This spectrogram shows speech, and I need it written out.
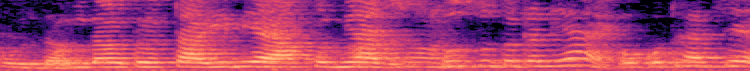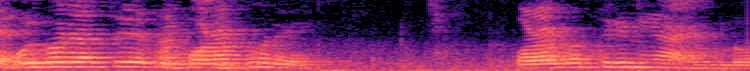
ফুল দাও। ফুল দাও তো একটা ই নিয়ে আসন নিয়ে নিয়ে আয়। ও কোথায় আছে? ওই ঘরে আছে তো আচ্ছা। পড়ার ঘরে। পড়ার ঘর থেকে নিয়ে আয় ওগুলো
